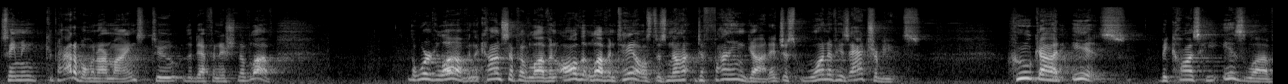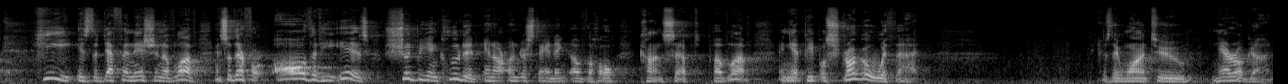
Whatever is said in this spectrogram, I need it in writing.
seeming compatible in our minds to the definition of love. The word love and the concept of love and all that love entails does not define God. It's just one of his attributes. Who God is, because he is love, he is the definition of love. And so, therefore, all that he is should be included in our understanding of the whole concept of love. And yet, people struggle with that because they want to narrow God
